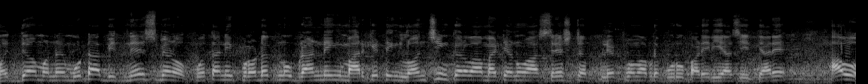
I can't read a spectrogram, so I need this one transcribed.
મધ્યમ અને મોટા બિઝનેસમેનો પોતાની પ્રોડક્ટનું બ્રાન્ડિંગ માર્કેટિંગ લોન્ચિંગ કરવા માટેનું આ શ્રેષ્ઠ પ્લેટફોર્મ આપણે પૂરું પાડી રહ્યા છીએ. ત્યારે આવો,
